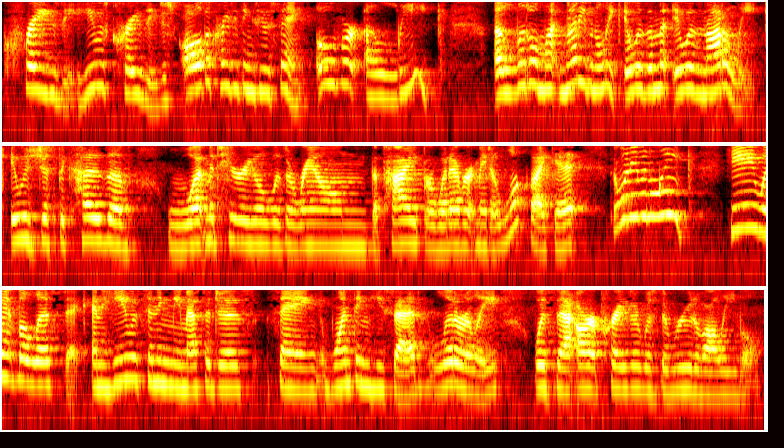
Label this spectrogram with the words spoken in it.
crazy. He was crazy. Just all the crazy things he was saying over a leak. A little, not even a leak. It was a, it was not a leak. It was just because of what material was around the pipe or whatever. It made it look like it there wasn't even a leak. He went ballistic and he was sending me messages saying one thing he said, literally, was that our appraiser was the root of all evil.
